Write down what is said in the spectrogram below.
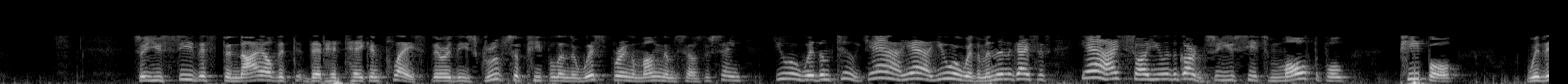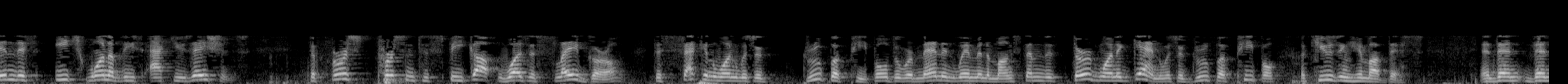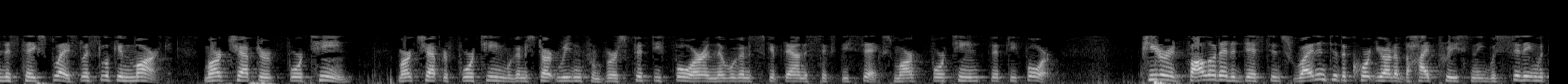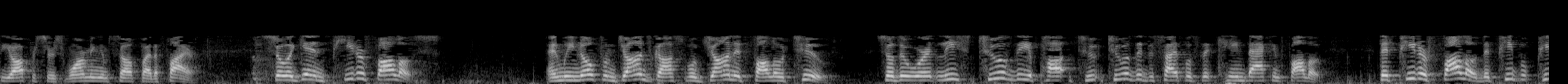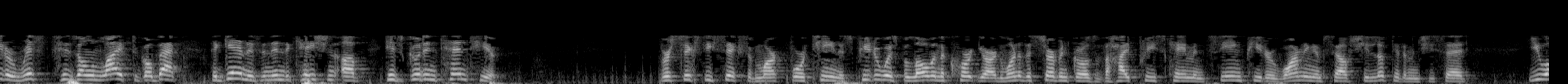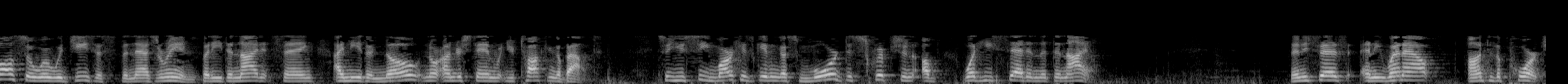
So you see this denial that, that had taken place. There are these groups of people and they're whispering among themselves. They're saying, You were with them too. Yeah, yeah, you were with them. And then the guy says, Yeah, I saw you in the garden. So you see it's multiple people within this each one of these accusations. The first person to speak up was a slave girl. The second one was a group of people. There were men and women amongst them. The third one, again, was a group of people accusing him of this. And then, then this takes place. Let's look in Mark. Mark chapter 14. Mark chapter 14, we're going to start reading from verse 54, and then we're going to skip down to 66. Mark 14, 54. Peter had followed at a distance right into the courtyard of the high priest, and he was sitting with the officers warming himself by the fire. So again, Peter follows. And we know from John's gospel, John had followed too. So there were at least two of the, two, two of the disciples that came back and followed. That Peter followed, that people, Peter risked his own life to go back, again is an indication of his good intent here. Verse 66 of Mark 14. As Peter was below in the courtyard, one of the servant girls of the high priest came and seeing Peter warming himself, she looked at him and she said, You also were with Jesus the Nazarene. But he denied it, saying, I neither know nor understand what you're talking about. So you see, Mark is giving us more description of what he said in the denial. Then he says, And he went out onto the porch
